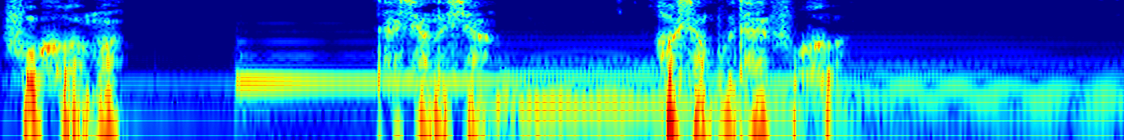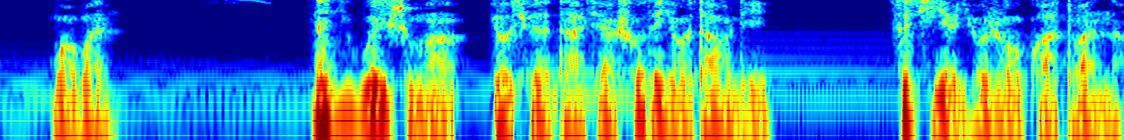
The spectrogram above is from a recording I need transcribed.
符合吗？”他想了想，好像不太符合。我问：“那你为什么又觉得大家说的有道理，自己也优柔寡断呢？”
